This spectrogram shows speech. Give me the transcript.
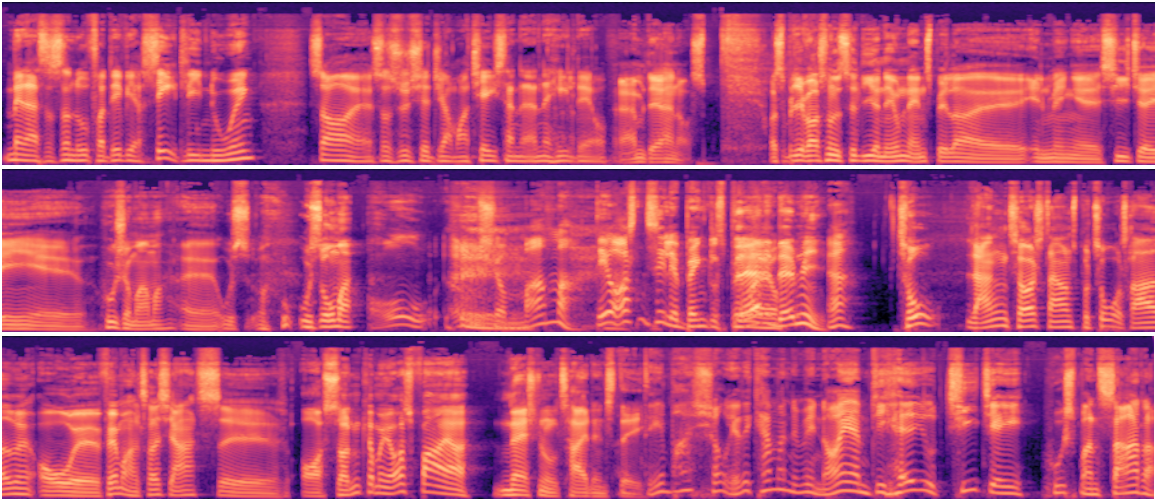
Men altså sådan ud fra det, vi har set lige nu, ikke? Så, øh, så synes jeg, at Jamar Chase han, han er helt deroppe. Ja, men det er han også. Og så bliver vi også nødt til lige at nævne en anden spiller, uh, Elming uh, CJ uh, Hushamama. Uh, Us Usoma. Oh, Hushamama. Det er også en tidligere Bengals-spiller. Det er det nemlig. Ja. To lange touchdowns på 32 og øh, 55 yards. Øh, og sådan kan man jo også fejre National Titans Day. Det er meget sjovt. Ja, det kan man nemlig. Nå jamen, de havde jo TJ Husman Sarter.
